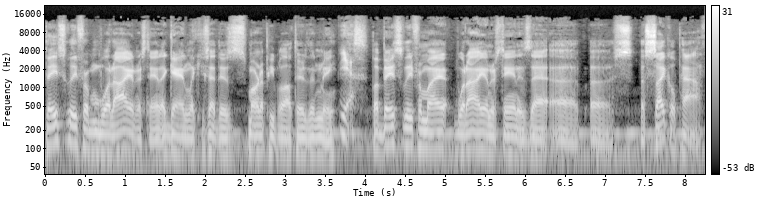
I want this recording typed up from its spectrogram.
basically, from what I understand, again, like you said, there's smarter people out there than me. Yes. But basically, from my what I understand is that uh, uh, a psychopath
